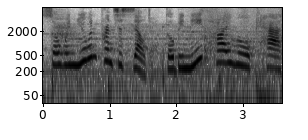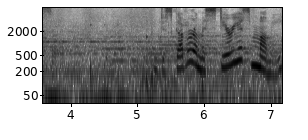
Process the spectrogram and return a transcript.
So when you and Princess Zelda go beneath Hyrule Castle, you discover a mysterious mummy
